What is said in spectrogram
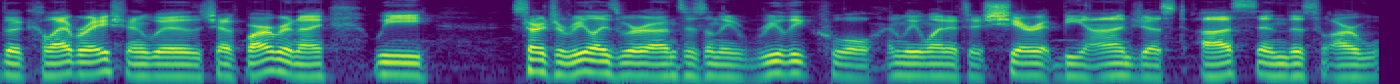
the collaboration with Chef Barber and I, we started to realize we were onto something really cool, and we wanted to share it beyond just us and this our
